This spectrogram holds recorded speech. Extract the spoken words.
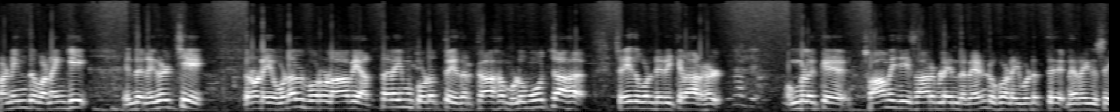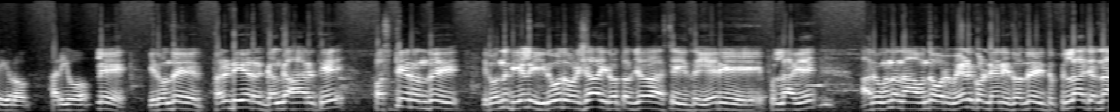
பணிந்து வணங்கி இந்த நிகழ்ச்சியை தன்னுடைய உடல் பொருளாவி அத்தனையும் கொடுத்து இதற்காக முழுமூச்சாக செய்து கொண்டிருக்கிறார்கள். உங்களுக்கு சுவாமிஜி சார்பில் இந்த வேண்டுகோளை விடுத்து நிறைவு செய்கிறோம். ஹரியோ இது வந்து தேர்ட் இயர் ஃபஸ்ட் இயர் வந்து இது வந்து நியர்லி இருபது வருஷம் இருபத்தஞ்சு இந்த ஏரி ஃபுல்லாகி அது வந்து நான் வந்து ஒரு வேடு கொண்டேன். இது வந்து இது பிள்ளாச்சர்னா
